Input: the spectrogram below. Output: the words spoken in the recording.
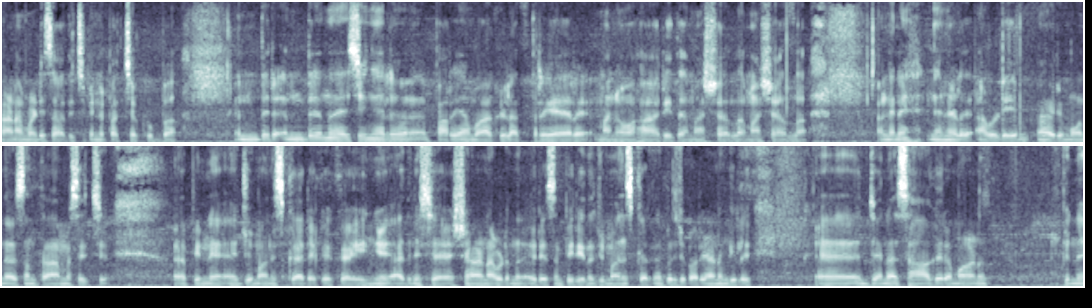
കാണാൻ വേണ്ടി സാധിച്ചു. പിന്നെ പച്ചക്കുബ്ബ എന്ത് എന്തെന്ന് വെച്ച് കഴിഞ്ഞാൽ പറയാൻ വാക്കുകൾ അത്രയേറെ മനോഹാരിത മഷല്ല മഷല്ല അങ്ങനെ ഞങ്ങൾ അവിടെയും ഒരു മൂന്ന് ദിവസം താമസിച്ച് പിന്നെ ജുമാ നിസ്കാരമൊക്കെ കഴിഞ്ഞ് അതിന് ശേഷമാണ് അവിടുന്ന് ഒരു ദിവസം പിരിയുന്നത്. ജുമാ നിസ്കാരത്തിനെ കുറിച്ച് പറയുകയാണെങ്കിൽ ജനസാഗരമാണ് പിന്നെ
